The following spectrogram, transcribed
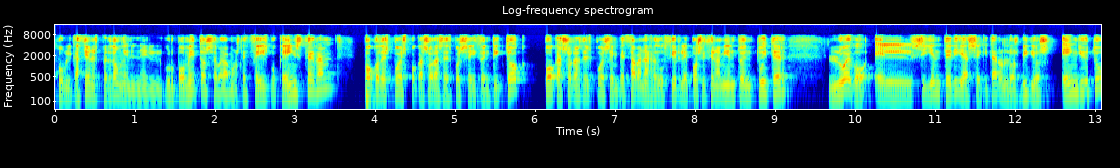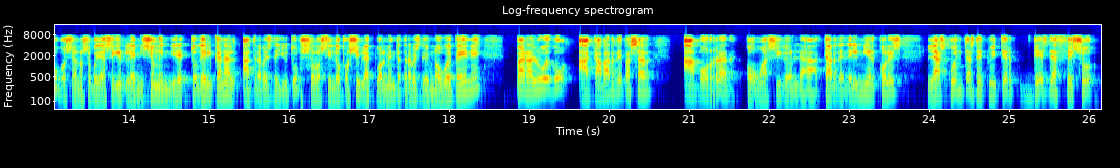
publicaciones perdón, en el grupo Metos, hablamos de Facebook e Instagram. Poco después, pocas horas después, se hizo en TikTok. Pocas horas después empezaban a reducirle posicionamiento en Twitter. Luego, el siguiente día se quitaron los vídeos en YouTube, o sea, no se podía seguir la emisión en directo del canal a través de YouTube, solo siendo posible actualmente a través de una VPN, para luego acabar de pasar a borrar, como ha sido en la tarde del miércoles, las cuentas de Twitter desde acceso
